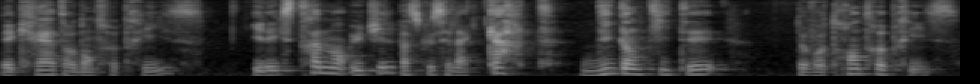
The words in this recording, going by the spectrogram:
les créateurs d'entreprises. Il est extrêmement utile parce que c'est la carte d'identité de votre entreprise.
